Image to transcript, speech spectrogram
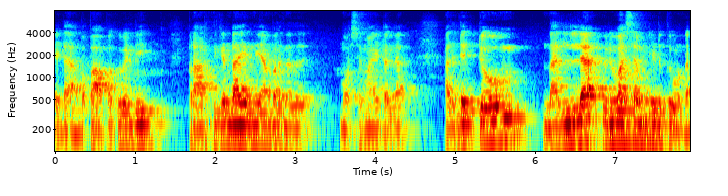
ഏട്ടാ അപ്പോൾ പാപ്പയ്ക്ക് വേണ്ടി പ്രാർത്ഥിക്കണ്ട എന്ന് ഞാൻ പറഞ്ഞത് മോശമായിട്ടല്ല. അതിന്റെ ഏറ്റവും നല്ല ഒരു വശം എടുത്തുകൊണ്ട്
